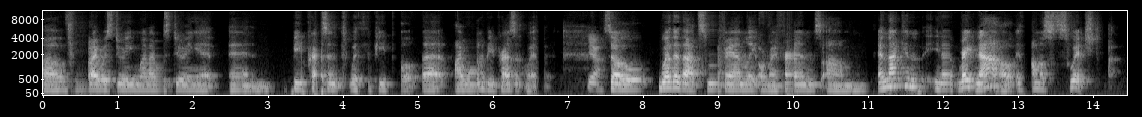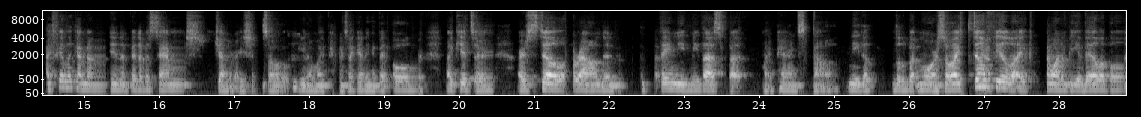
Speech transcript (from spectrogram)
of what I was doing when I was doing it and be present with the people that I want to be present with. Yeah. So whether that's my family or my friends, um, and that can, you know, right now it's almost switched. I feel like I'm in a bit of a sandwich generation. So, mm-hmm. you know, my parents are getting a bit older. My kids are are still around and they need me less, but my parents now need a little bit more. So I still yeah. feel like I want to be available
